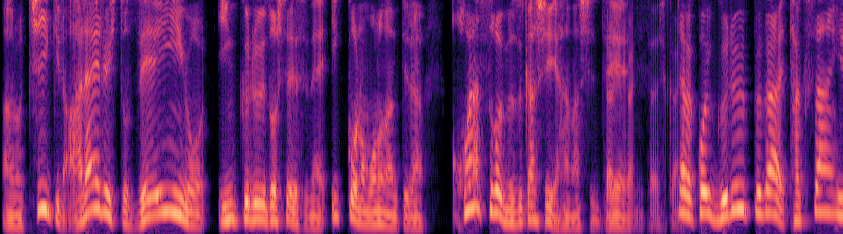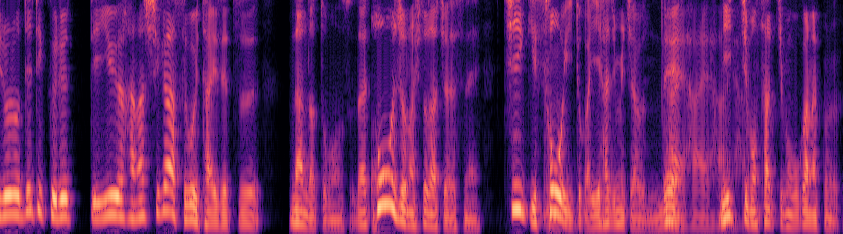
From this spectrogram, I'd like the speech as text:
あの、地域のあらゆる人全員をインクルードしてですね、一個のものなんていうのは、これはすごい難しい話で。確かに確かに。だからこういうグループがたくさんいろいろ出てくるっていう話がすごい大切なんだと思うんですよ。だから公助の人たちはですね、地域総意とか言い始めちゃうんで、ニッチもサッチも動かなく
